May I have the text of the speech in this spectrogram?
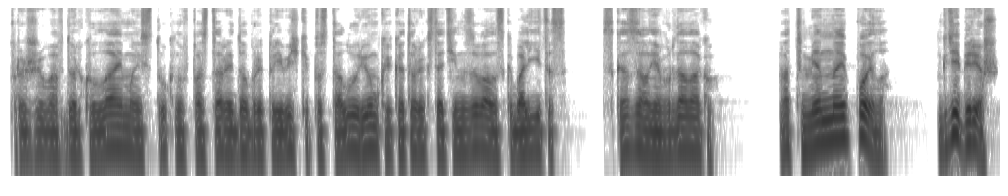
Проживав дольку лайма и стукнув по старой доброй привычке по столу рюмкой, которая, кстати, называлась кабальитос, сказал я вурдалаку. «Отменное пойло. Где берешь?»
